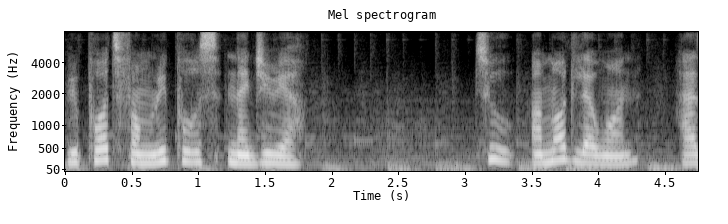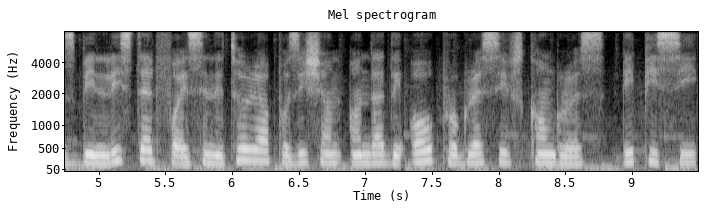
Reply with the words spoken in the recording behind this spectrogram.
Report from Ripples, Nigeria. 2. Ahmad Lawan has been listed for a senatorial position under the All Progressives Congress, APC,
